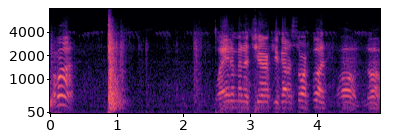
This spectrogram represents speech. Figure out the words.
Come on. Wait a minute, Sheriff. You got a sore foot. Oh, no.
